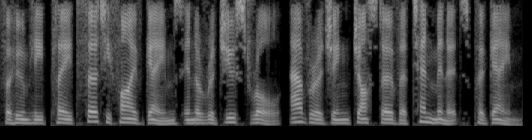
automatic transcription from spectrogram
for whom he played 35 games in a reduced role, averaging just over 10 minutes per game.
